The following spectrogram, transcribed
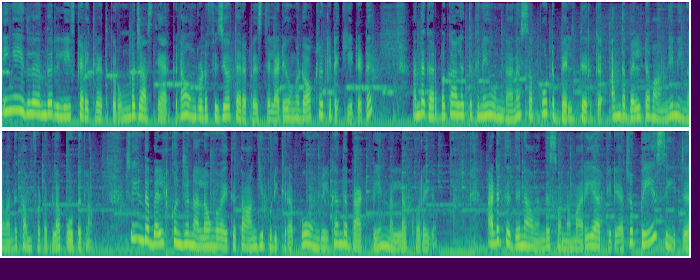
நீங்கள் இதிலேருந்து ரிலீஃப் கிடைக்கிறதுக்கு ரொம்ப ஜாஸ்தியாக இருக்குன்னா உங்களோட ஃபிசியோதெரபிஸ்ட் இல்லாட்டி உங்கள் டாக்டர் கிட்ட கேட்டுட்டு அந்த கர்ப்ப காலத்துக்குனே உண்டான சப்போர்ட் பெல்ட் இருக்குது அந்த பெல்ட் பெல்ட்டை வாங்கி நீங்கள் வந்து கம்ஃபர்டபுளாக போட்டுக்கலாம். ஸோ இந்த பெல்ட் கொஞ்சம் நல்லா உங்கள் வயிற்று தாங்கி பிடிக்கிறப்போ உங்களுக்கு அந்த பேக் பெயின் நல்லா குறையும். அடுத்தது நான் வந்து சொன்ன மாதிரி யார்கிட்டயாச்சும் பேசிட்டு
